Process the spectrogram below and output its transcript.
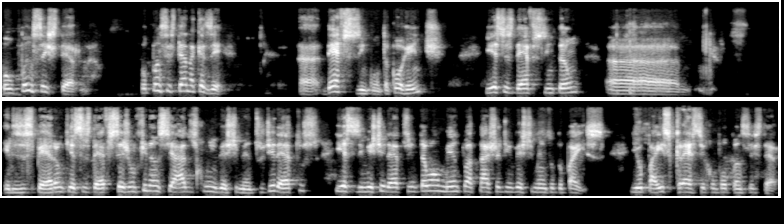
poupança externa. Poupança externa quer dizer ah, déficits em conta corrente, e esses déficits, então, ah, eles esperam que esses déficits sejam financiados com investimentos diretos, e esses investimentos diretos, então, aumentam a taxa de investimento do país e o país cresce com poupança externa.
